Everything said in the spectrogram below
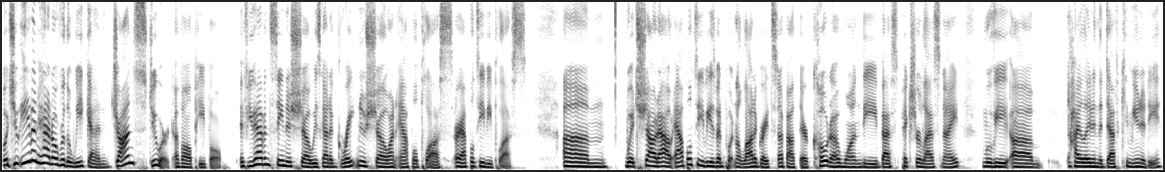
But you even had over the weekend Jon Stewart of all people. If you haven't seen his show, he's got a great new show on Apple Plus or Apple TV Plus. Um, which shout out, Apple TV has been putting a lot of great stuff out there. Coda won the Best Picture last night, movie um, highlighting the deaf community.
